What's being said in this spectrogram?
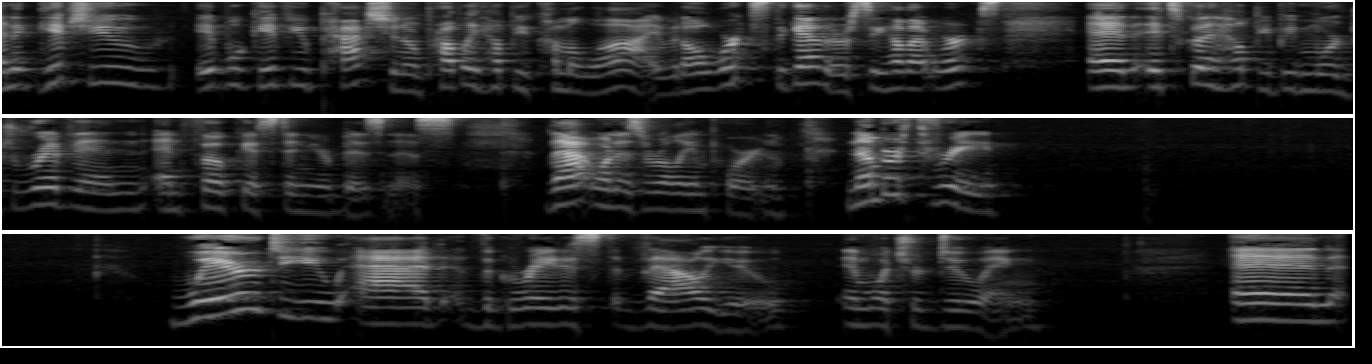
And it gives you it will give you passion. It'll probably help you come alive. It all works together. See how that works? And it's going to help you be more driven and focused in your business that one is really important number three where do you add the greatest value in what you're doing? And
